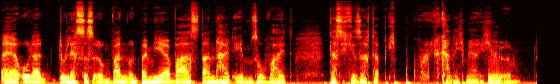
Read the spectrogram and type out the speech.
äh, oder du lässt es irgendwann. Und bei mir war es dann halt eben so weit, dass ich gesagt habe, ich kann nicht mehr. Ich, mhm. äh,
